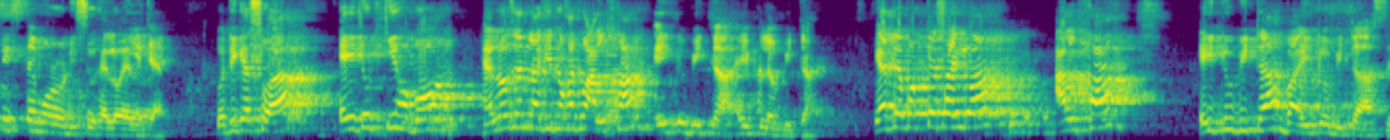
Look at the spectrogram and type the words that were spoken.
ছিষ্টেমৰো দিছো হেলো এলকেন গতিকে চোৱা এইটোত কি হ'ব? হেলোজেন লাগি থকাটো আলফা এইটো বিটা এইফালেও বিটা ইয়াতে পটকে চাই লোৱা আলফা এইটো বিটা বা এইটো বিটা আছে।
